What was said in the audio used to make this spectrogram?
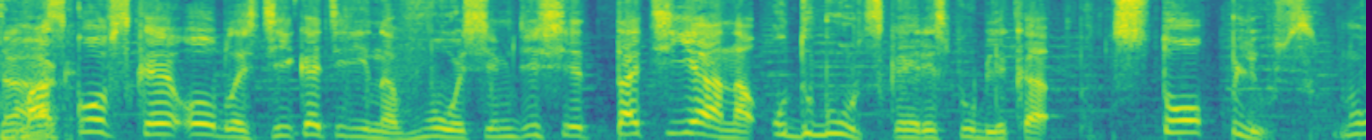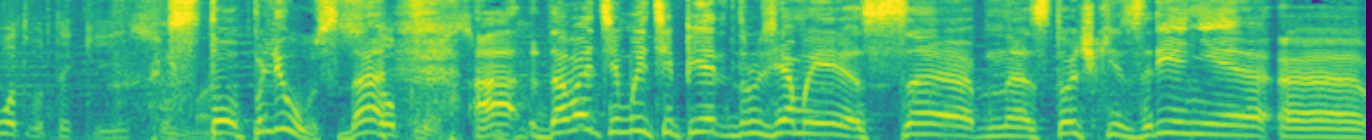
Так. Московская область, Екатерина 80, Татьяна, Удмуртская республика 100 плюс. Ну вот вот такие суммы. 100 плюс, да? 100 плюс. А давайте мы теперь, друзья мои, с, э, с точки зрения э,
